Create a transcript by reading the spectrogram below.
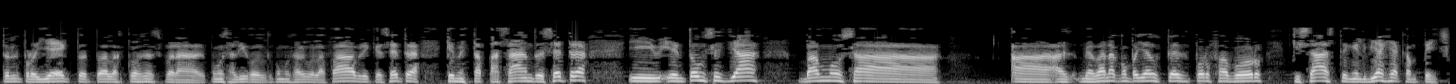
Todo el proyecto, todas las cosas para cómo salgo, cómo salgo de la fábrica, etcétera, qué me está pasando, etcétera. Y, entonces ya vamos a, a, me van a acompañar ustedes, por favor, quizás en el viaje a Campeche,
